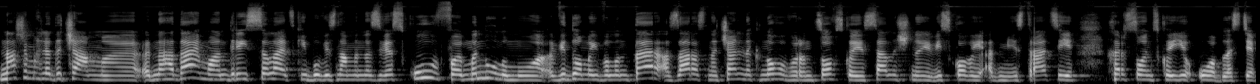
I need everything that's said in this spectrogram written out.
Нашим глядачам е, нагадаємо, Андрій Селецький був із нами на зв'язку. В минулому відомий волонтер, а зараз начальник Нововоронцовської селищної військової адміністрації Херсонської області.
